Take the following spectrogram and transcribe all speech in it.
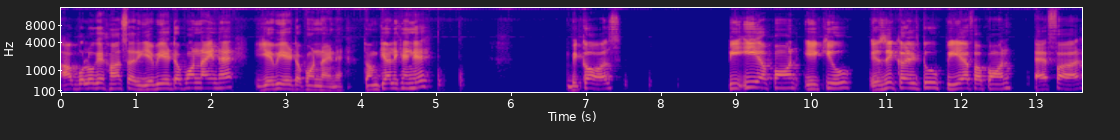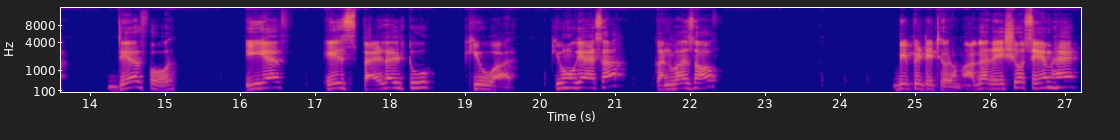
आप बोलोगे हाँ सर, ये भी एट अपॉन नाइन है, ये भी एट अपॉन नाइन है. तो हम क्या लिखेंगे? Because PE upon E Q is equal to P F upon F R for E F is parallel to Q हो गया ऐसा? कन्वर्स ऑफ़ बीपीटी थ्योरम अगर रेशियो सेम है,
